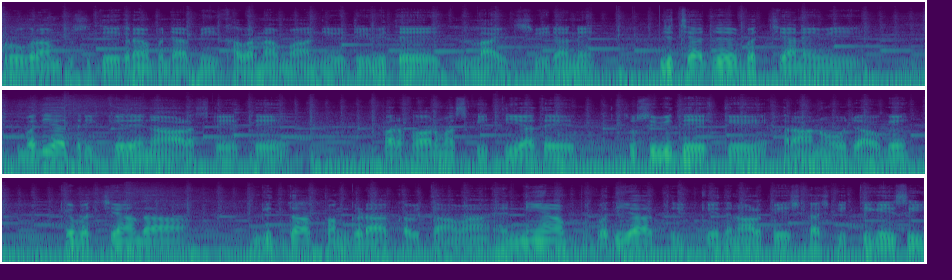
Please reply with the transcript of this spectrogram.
ਪ੍ਰੋਗਰਾਮ ਤੁਸੀਂ ਦੇਖ ਰਹੇ ਹੋ, ਪੰਜਾਬੀ ਖਬਰਨਾਮਾ, ਨਿਊਜ਼ ਟੀਵੀ ਤੇ ਲਾਈਵ ਤਸਵੀਰਾਂ ਨੇ, ਜਿੱਥੇ ਅੱਜ ਬੱਚਿਆਂ ਨੇ ਵੀ ਵਧੀਆ ਤਰੀਕੇ ਦੇ ਨਾਲ ਸਟੇਜ ਤੇ ਪਰਫਾਰਮੈਂਸ ਕੀਤੀ ਹੈ ਤੇ ਤੁਸੀਂ ਵੀ ਦੇਖ ਕੇ ਹੈਰਾਨ ਹੋ ਜਾਓਗੇ ਕਿ ਬੱਚਿਆਂ ਦਾ ਗਿੱਧਾ ਭੰਗੜਾ ਕਵਿਤਾਵਾਂ ਇੰਨੀਆਂ ਵਧੀਆ ਤਰੀਕੇ ਦੇ ਨਾਲ ਪੇਸ਼ਕਸ਼ ਕੀਤੀ ਗਈ ਸੀ।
